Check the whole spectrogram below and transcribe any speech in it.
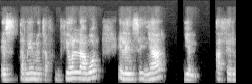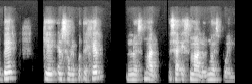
es también nuestra función, labor, el enseñar y el hacer ver que el sobreproteger no es malo, o sea, es malo, no es bueno.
